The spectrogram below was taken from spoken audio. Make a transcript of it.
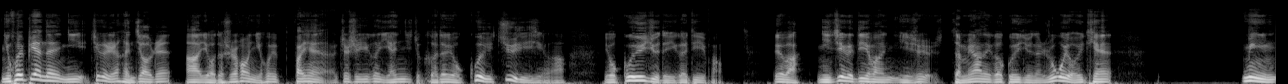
你会变得你这个人很较真啊。有的时候你会发现这是一个严格的、有规距离性啊、有规矩的一个地方。对吧？你这个地方你是怎么样的一个规矩呢？如果有一天命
